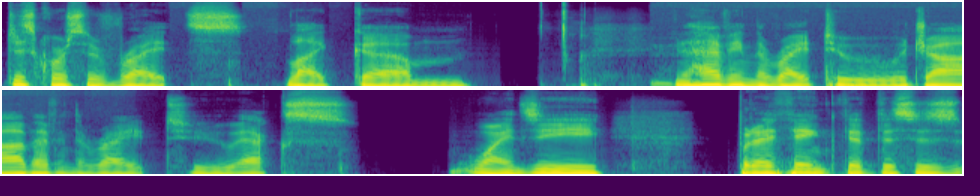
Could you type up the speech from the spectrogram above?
discourse of rights, like um, you know, having the right to a job, having the right to X, Y, and Z. But I think that this is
